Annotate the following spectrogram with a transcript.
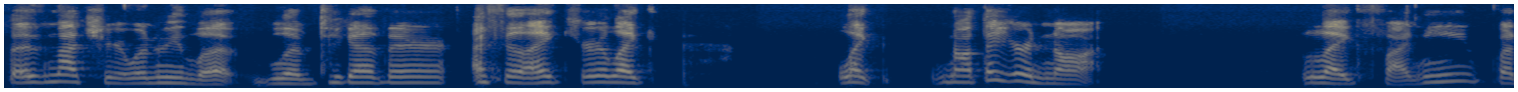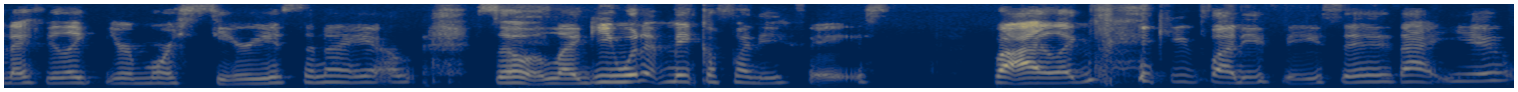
But isn't that true? When we live live together, I feel like you're like, like not that you're not like funny, but I feel like you're more serious than I am. So like you wouldn't make a funny face, but I like making funny faces at you.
